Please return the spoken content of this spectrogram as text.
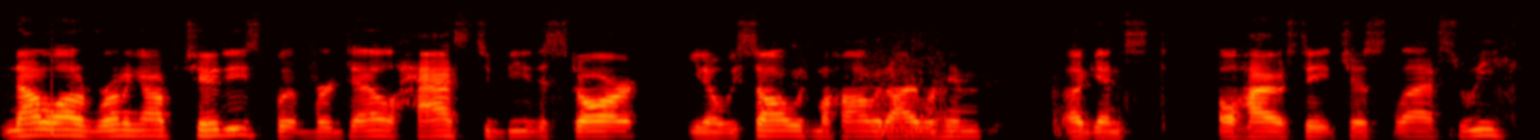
not a lot of running opportunities, but Verdell has to be the star. You know, we saw it with Mohamed Ibrahim against Ohio State just last week,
